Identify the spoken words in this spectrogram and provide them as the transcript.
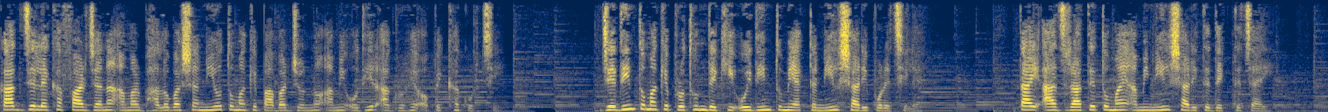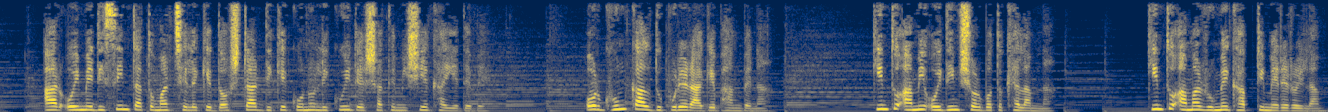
কাক যে লেখা ফারজানা, আমার ভালোবাসা নিয়েও তোমাকে পাবার জন্য আমি অধীর আগ্রহে অপেক্ষা করছি। যেদিন তোমাকে প্রথম দেখি, ওই দিন তুমি একটা নীল শাড়ি পরেছিলে। তাই আজ রাতে তোমায় আমি নীল শাড়িতে দেখতে চাই। আর ওই মেডিসিনটা তোমার ছেলেকে দশটার দিকে কোনো লিকুইডের সাথে মিশিয়ে খাইয়ে দেবে। ওর ঘুম কাল দুপুরের আগে ভাঙবে না। কিন্তু আমি ওই দিন শরবত খেলাম না। কিন্তু আমার রুমে ঘাপটি মেরে রইলাম।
